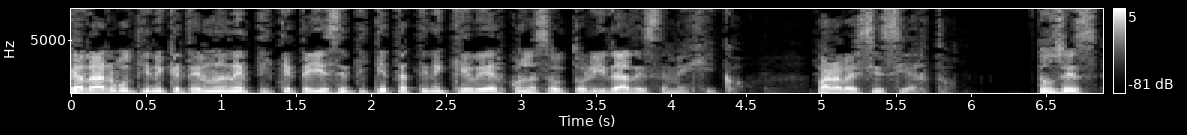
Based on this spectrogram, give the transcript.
Cada árbol tiene que tener una etiqueta y esa etiqueta tiene que ver con las autoridades de México, para ver si es cierto. Entonces,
